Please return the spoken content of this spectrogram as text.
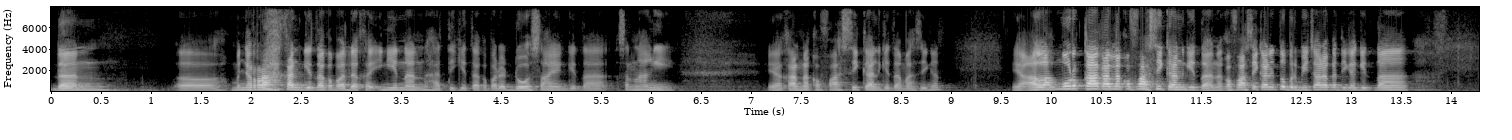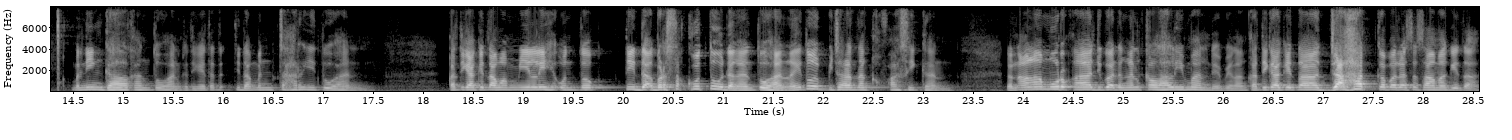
dan uh, menyerahkan kita kepada keinginan hati kita, kepada dosa yang kita senangi. Ya, karena kefasikan kita masih ingat? Ya, Allah murka karena kefasikan kita. Nah, kefasikan itu berbicara ketika kita meninggalkan Tuhan, ketika kita tidak mencari Tuhan. Ketika kita memilih untuk tidak bersekutu dengan Tuhan. Nah, itu bicara tentang kefasikan. Dan Allah murka juga dengan kelaliman dia bilang. Ketika kita jahat kepada sesama kita.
